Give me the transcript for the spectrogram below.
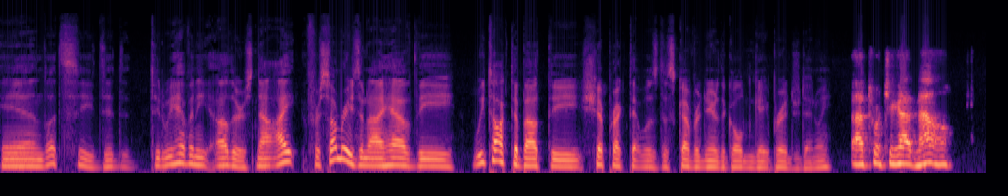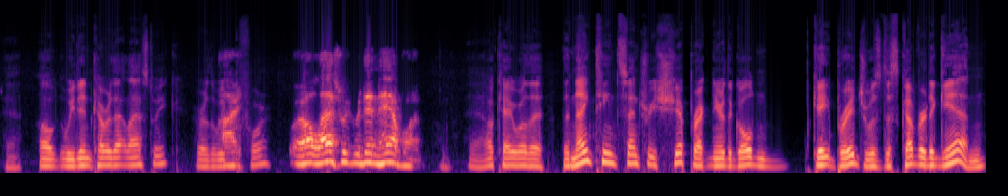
And let's see, did did we have any others? Now, I for some reason I have the. We talked about the shipwreck that was discovered near the Golden Gate Bridge, didn't we? That's what you got now. Yeah. Oh, we didn't cover that last week or the week I- before. Well, last week we didn't have one. Yeah. Okay. Well, the the 19th century shipwreck near the Golden Gate Bridge was discovered again.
